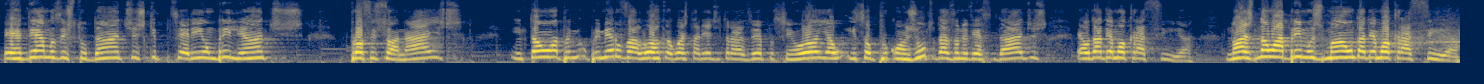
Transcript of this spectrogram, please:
Perdemos estudantes que seriam brilhantes, profissionais. Então, o primeiro valor que eu gostaria de trazer para o senhor, e isso para o conjunto das universidades, é o da democracia. Nós não abrimos mão da democracia.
